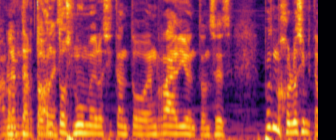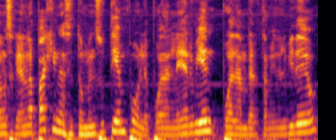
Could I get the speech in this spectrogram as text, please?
hablar de tantos números y tanto en radio, entonces, pues mejor los invitamos a que vayan a la página, se tomen su tiempo, le puedan leer bien, puedan ver también el video.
